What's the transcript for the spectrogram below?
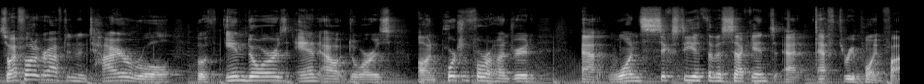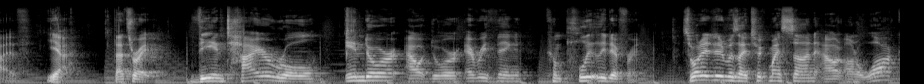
So I photographed an entire roll, both indoors and outdoors, on Portra 400 at 1 60th of a second at f3.5. Yeah, that's right. The entire roll, indoor, outdoor, everything completely different. So what I did was I took my son out on a walk,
